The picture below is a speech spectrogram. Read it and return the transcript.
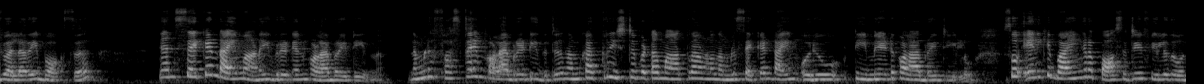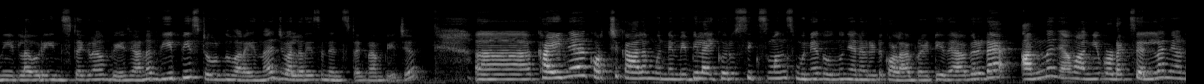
ജ്വല്ലറി ബോക്സ് ഞാൻ സെക്കൻഡ് ടൈമാണ് ഇവരുടെ ഞാൻ കൊളാബറേറ്റ് ചെയ്യുന്നത്. നമ്മൾ ഫസ്റ്റ് ടൈം കൊളാബറേറ്റ് ചെയ്തിട്ട് നമുക്ക് അത്ര ഇഷ്ടപ്പെട്ടാൽ മാത്രമാണല്ലോ നമ്മൾ സെക്കൻഡ് ടൈം ഒരു ടീമിനായിട്ട് കൊളാബറേറ്റ് ചെയ്യുള്ളൂ. സോ എനിക്ക് ഭയങ്കര പോസിറ്റീവ് ഫീൽ തോന്നിയിട്ടുള്ള ഒരു ഇൻസ്റ്റാഗ്രാം പേജാണ് വി പി സ്റ്റോർ എന്ന് പറയുന്ന ജ്വല്ലറീസിന്റെ ഇൻസ്റ്റാഗ്രാം പേജ് കഴിഞ്ഞ കുറച്ച് കാലം മുന്നേ മേ ബി ലൈക്ക് ഒരു സിക്സ് മന്ത്സ് മുന്നേ തോന്നുന്നു ഞാൻ അവരായിട്ട് കൊളാബറേറ്റ് ചെയ്തത്. അവരുടെ അന്ന് ഞാൻ വാങ്ങിയ പ്രൊഡക്ട്സ് എല്ലാം ഞാൻ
